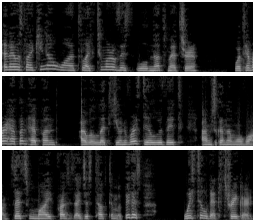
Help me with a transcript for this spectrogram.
And I was like, you know what? Like tomorrow this will not matter. Whatever happened, happened. I will let universe deal with it. I'm just gonna move on. That's my process. I just talk to my because we still get triggered.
